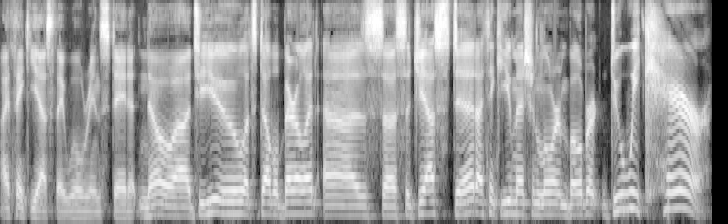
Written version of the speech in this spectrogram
I think yes, they will reinstate it. No, uh, to you, let's double barrel it as uh, suggested. I think you mentioned Lauren Boebert. Do we care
